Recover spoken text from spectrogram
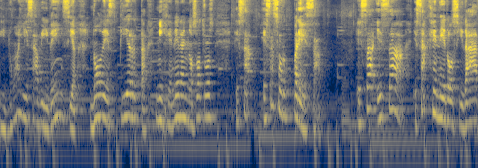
y no hay esa vivencia, no despierta ni genera en nosotros esa, esa sorpresa, esa, esa, esa generosidad,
